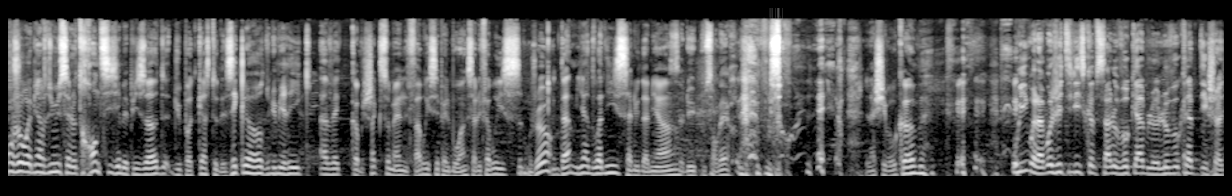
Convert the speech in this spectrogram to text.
Bonjour et bienvenue, c'est le 36e épisode du podcast des éclaireurs du numérique avec, comme chaque semaine, Fabrice Epelboin. Salut Fabrice. Bonjour. Damien Douanis. Salut Damien. Salut, pouce en l'air. pouce en l'air. Lâchez vos coms. Oui, voilà, moi j'utilise comme ça le vocable, le vocable des jeunes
